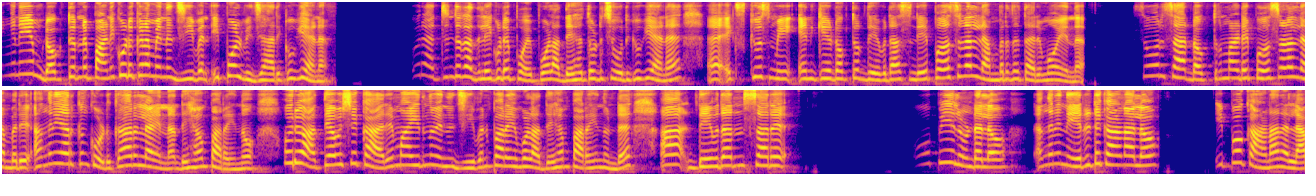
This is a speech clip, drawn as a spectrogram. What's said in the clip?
എങ്ങനെയും ഡോക്ടറിന് പണി കൊടുക്കണമെന്ന് ജീവൻ ഇപ്പോൾ വിചാരിക്കുകയാണ്. ഒരു അറ്റൻഡർ അതിലേക്കൂടെ പോയപ്പോൾ അദ്ദേഹത്തോട് ചോദിക്കുകയാണ് എക്സ്ക്യൂസ് മീ എനിക്ക് ഡോക്ടർ ദേവദാസിന്റെ പേഴ്സണൽ നമ്പർ തരുമോ എന്ന്. സോറി സാർ ഡോക്ടർമാരുടെ പേഴ്സണൽ നമ്പർ അങ്ങനെ ആർക്കും കൊടുക്കാറില്ല എന്ന് അദ്ദേഹം പറയുന്നു. ഒരു അത്യാവശ്യ കാര്യമായിരുന്നു എന്ന് ജീവൻ പറയുമ്പോൾ അദ്ദേഹം പറയുന്നുണ്ട് ആ ദേവദാസൻ സാറ് ഒ പിയിലുണ്ടല്ലോ അങ്ങനെ നേരിട്ട് കാണാലോ? ഇപ്പോൾ കാണാനല്ല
